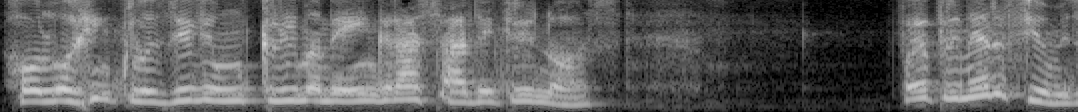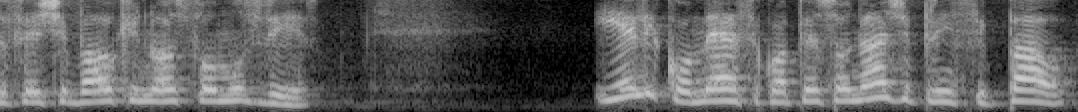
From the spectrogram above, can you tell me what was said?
rolou inclusive um clima meio engraçado entre nós. Foi o primeiro filme do festival que nós fomos ver. E ele começa com a personagem principal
